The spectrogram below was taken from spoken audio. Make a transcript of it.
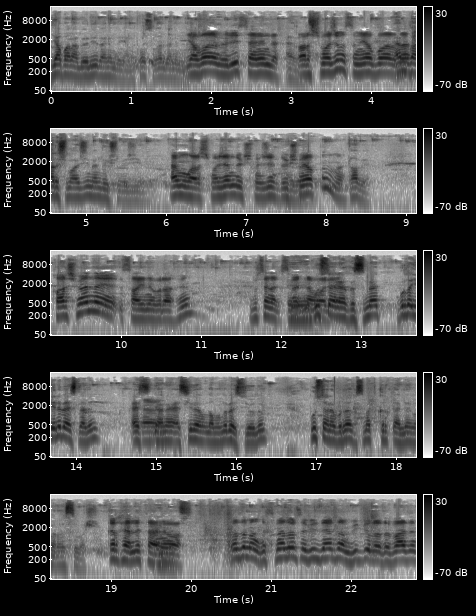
yabana bölüğü benimdir yani postalar benimdir. Yabana bölüğü senindir. Evet. Karışmacı mısın ya bu arada? Hem karışmacıyım hem döküşmeciyim. Hem karışmacı hem döküşmeci. Döküşme Evet. yaptın mı? Tabii. Karışmaya ne sayını bırakıyorsun? Bu sene kısmet Ee, ne bu var sene ya? kısmet burada yeni besledim. Es, Evet. Yani eski damında besliyordum. Bu sene burada kısmet 40-50 arası var. 40-50 tane Evet. var. O zaman kısmet olursa biz de her zaman videolarda bazen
